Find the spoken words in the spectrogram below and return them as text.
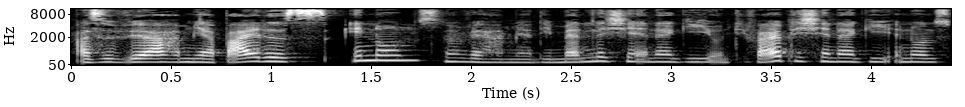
Also wir haben ja beides in uns, ne? wir haben ja die männliche Energie und die weibliche Energie in uns.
